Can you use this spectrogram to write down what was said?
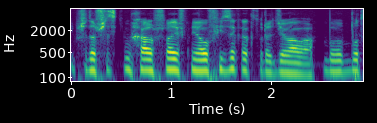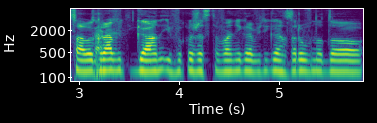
I przede wszystkim Half-Life miał fizykę, która działała, bo, bo cały Tak. Gravity Gun i wykorzystywanie Gravity Gun zarówno do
